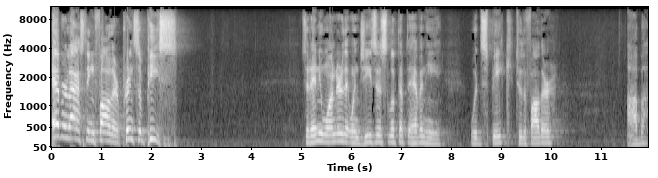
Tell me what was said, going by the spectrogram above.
Everlasting Father, Prince of Peace. Is it any wonder that when Jesus looked up to heaven, he would speak to the Father, Abba,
